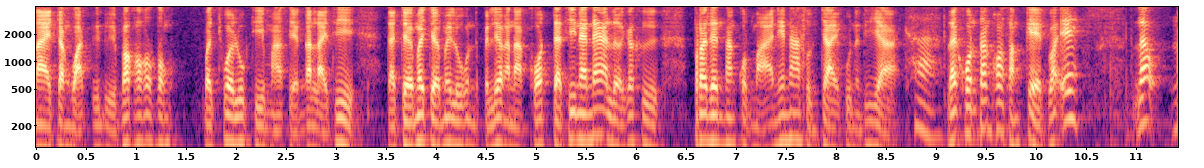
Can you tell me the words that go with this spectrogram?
ในจังหวัดอื่นๆ เพราะเขาก็ต้องไปช่วยลูกทีมหาเสียงกันหลายที่ แต่เจอไม่เจอไม่รู้เป็นเรื่องอนาคต แต่ที่แน่ๆเลยก็คือประเด็นทางกฎหมายอันนี้น่าสนใจคุณนันทิยาค่ะหลายคนตั้งข้อสังเกตว่าเอ๊ะแล้วนัก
